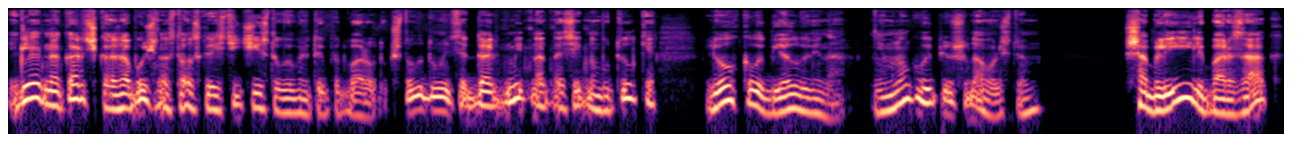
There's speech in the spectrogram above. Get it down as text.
и, глядя на карточку, озабоченно стал скрести чисто выбритый подбородок. «Что вы думаете, Дарья Дмитриевна, относительно бутылки легкого белого вина? Немного выпью с удовольствием». «Шабли или Барзак?»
